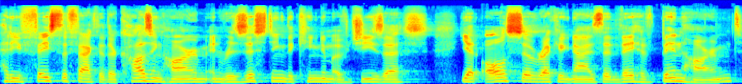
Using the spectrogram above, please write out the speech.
How do you face the fact that they're causing harm and resisting the kingdom of Jesus, yet also recognize that they have been harmed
